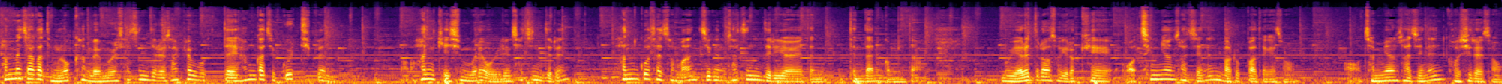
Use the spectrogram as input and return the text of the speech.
판매자가 등록한 매물 사진들을 살펴볼 때 한 가지 꿀팁은 어, 한 게시물에 올린 사진들은 한 곳에서만 찍은 사진들이어야 된, 된다는 겁니다. 뭐 예를 들어서 이렇게 어, 측면 사진은 마룻바닥에서 어, 전면 사진은 거실에서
